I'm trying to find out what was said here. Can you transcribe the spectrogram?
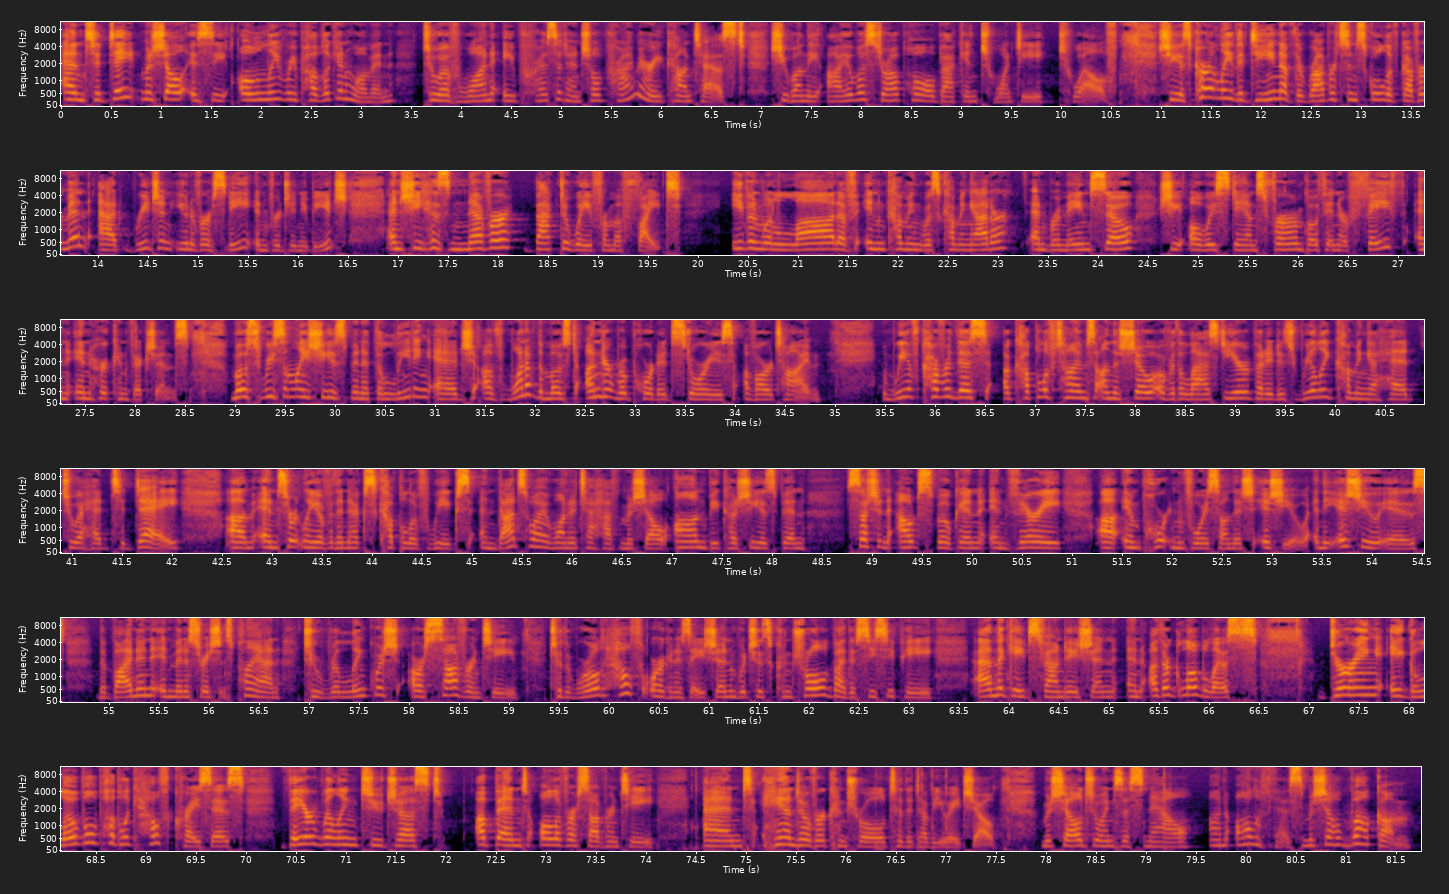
and to date, Michele is the only Republican woman to have won a presidential primary contest. She won the Iowa straw poll back in 2012. She is currently the dean of the Robertson School of Government at Regent University in Virginia Beach, and she has never backed away from a fight. Even when a lot of incoming was coming at her, and remains so. She always stands firm both in her faith and in her convictions. Most recently, she has been at the leading edge of one of the most underreported stories of our time. We have covered this a couple of times on the show over the last year, but it is really coming ahead to a head today, um, and certainly over the next couple of weeks. And that's why I wanted to have Michele on because she has been such an outspoken and very uh, important voice on this issue. And the issue is the Biden administration's plan to relinquish our sovereignty to the World Health Organization, which is controlled by the CCP and the Gates Foundation and other globalists. During a global public health crisis, they are willing to just upend all of our sovereignty and hand over control to the WHO. Michele joins us now on all of this. Michele, welcome.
